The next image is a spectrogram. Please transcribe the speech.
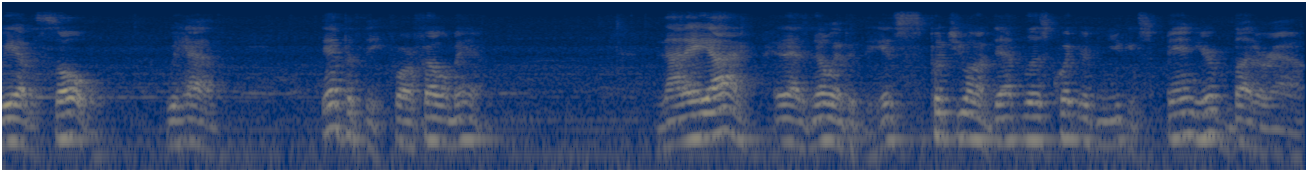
we have a soul. We have empathy for our fellow man. Not AI. It has no empathy. It puts you on a death list quicker than you can spin your butt around.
